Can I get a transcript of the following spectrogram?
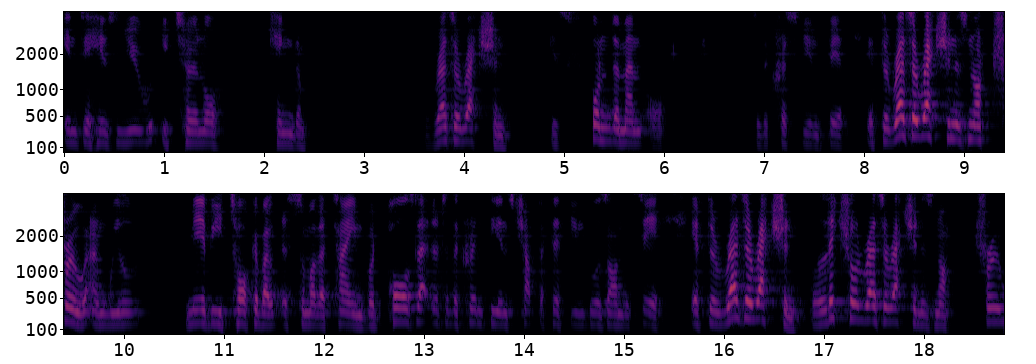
into his new eternal kingdom. The resurrection is fundamental to the Christian faith. If the resurrection is not true, and we'll maybe talk about this some other time, but Paul's letter to the Corinthians, chapter 15, goes on to say, if the resurrection, literal resurrection, is not true,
